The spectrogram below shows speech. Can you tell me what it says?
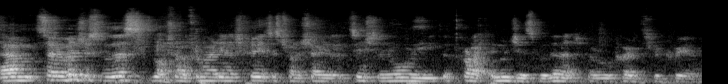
Um, so of interest for this, I'm not trying to promote NHP, it's just trying to show you that essentially all the, the product images within it are all created through Creo.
